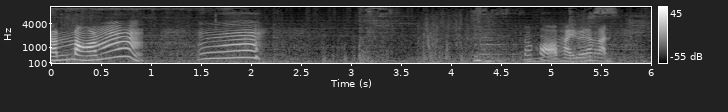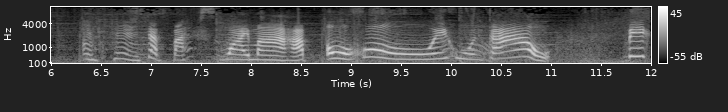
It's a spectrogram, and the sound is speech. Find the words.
น้อนน้อนต้องขออภัยด้วยนะคะอื้อหือจัดไปวายมาครับ โอ้โหคูณเก้าบิ๊ก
